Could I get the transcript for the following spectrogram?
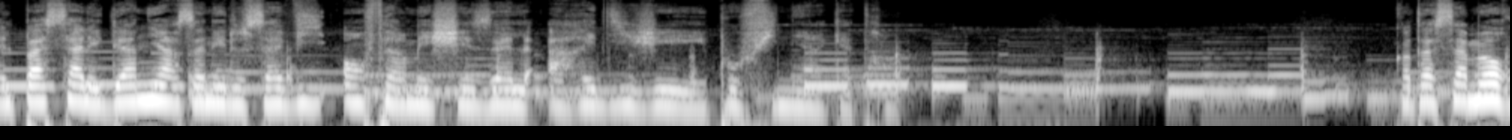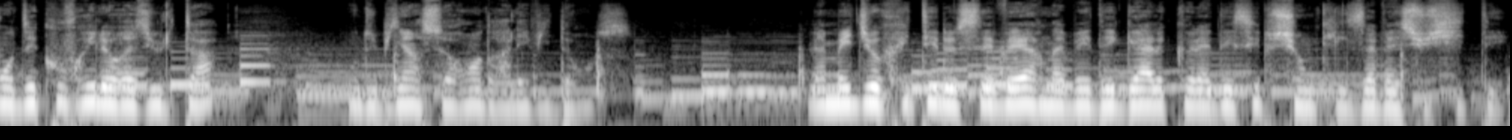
Elle passa les dernières années de sa vie enfermée chez elle à rédiger et peaufiner un quatrain. Quand à sa mort on découvrit le résultat, on dut bien se rendre à l'évidence. La médiocrité de ces vers n'avait d'égal que la déception qu'ils avaient suscitée.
